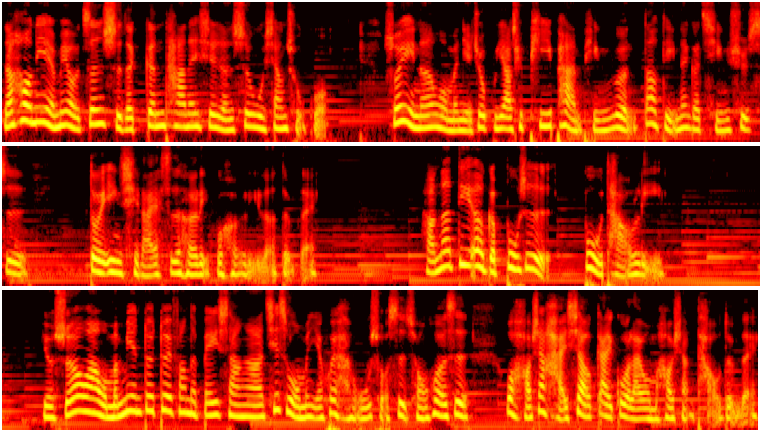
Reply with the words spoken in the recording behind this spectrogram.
然后你也没有真实的跟他那些人事物相处过，所以呢，我们也就不要去批判评论到底那个情绪是对应起来是合理不合理了，对不对？好，那第二个不是不逃离。有时候啊，我们面对对方的悲伤啊，其实我们也会很无所适从，或者是哇，好像海啸盖过来，我们好想逃，对不对？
